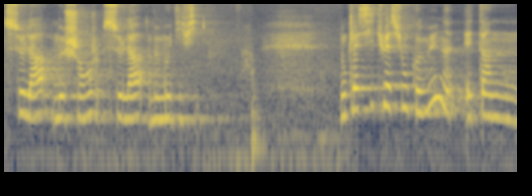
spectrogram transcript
cela me change, cela me modifie. Donc la situation commune est un...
